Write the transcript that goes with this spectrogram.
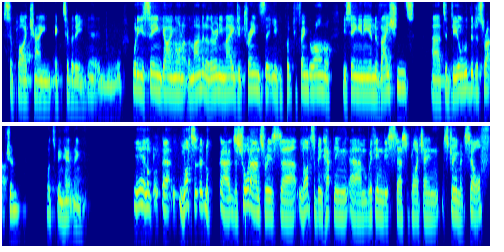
supply chain activity? Uh, what are you seeing going on at the moment? Are there any major trends that you can put your finger on, or are you seeing any innovations uh, to deal with the disruption? What's been happening? Yeah, look, uh, lots of look. Uh, the short answer is uh, lots have been happening um, within this uh, supply chain stream itself.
